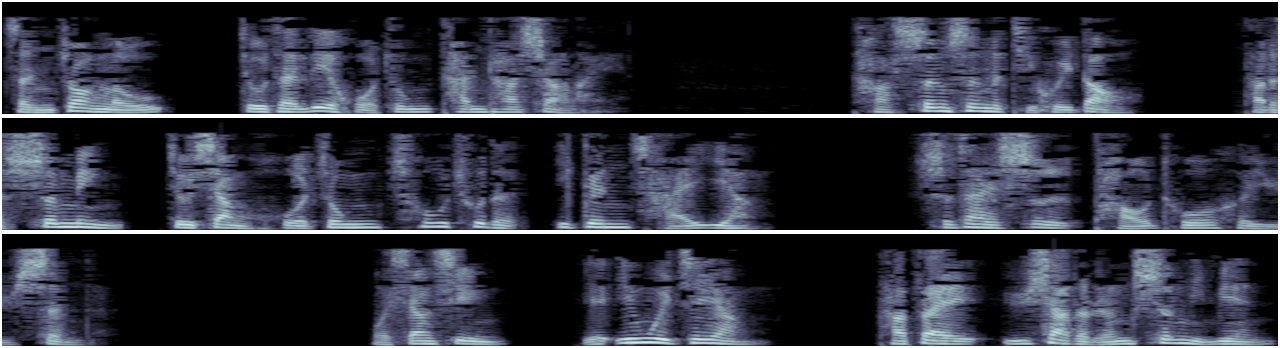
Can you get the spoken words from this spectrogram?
整幢楼就在烈火中坍塌下来。他深深的体会到，他的生命就像火中抽出的一根柴一样，实在是逃脱和余剩的。我相信，也因为这样，他在余下的人生里面，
